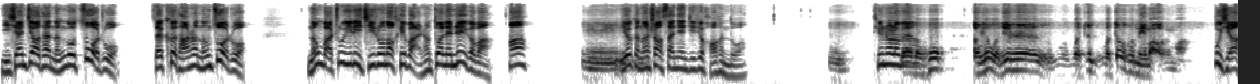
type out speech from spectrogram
你先叫他能够坐住，在课堂上能坐住，能把注意力集中到黑板上锻炼这个吧啊，嗯，有可能上三年级就好很多。嗯，听着了没有老？师老师我就是我我这我揍他没毛病吗？不行，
